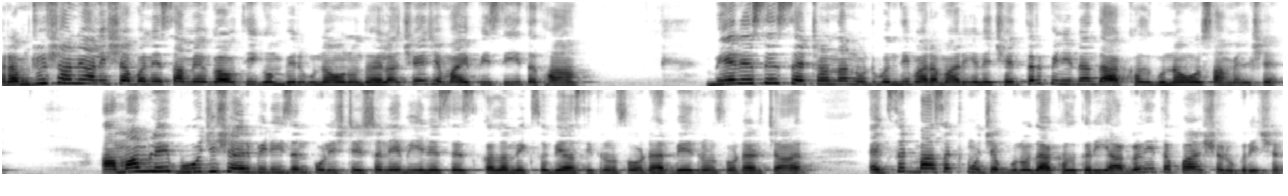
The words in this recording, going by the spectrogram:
રમજુ શાહ અને આલિશા બંને સામે અગાઉથી ગંભીર ગુનાઓ નોંધાયેલા છે, જેમાં આઈપીસી તથા બીએનએસએસ હેઠળના નોટબંધી મારામારી અને છેતરપિંડીના દાખલ ગુનાઓ સામેલ છે. આ મામલે ભુજ શહેર બી ડિવિઝન પોલીસ સ્ટેશને બીએનએસએસ કલમ એકસો બ્યાસી, ત્રણસો અઢાર બે, ત્રણસો અઢાર ચાર, એકસઠ બાસઠ મુજબ ગુનો દાખલ કરી આગળની તપાસ શરૂ કરી છે.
